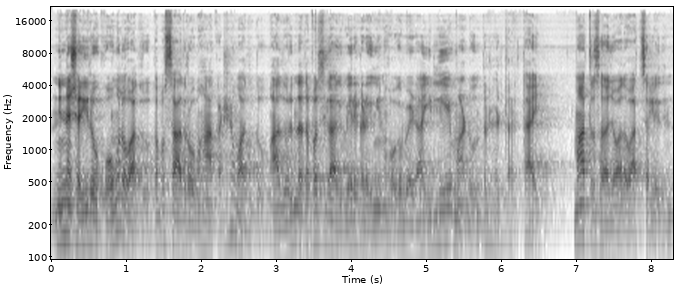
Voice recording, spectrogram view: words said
ನಿನ್ನ ಶರೀರವು ಕೋಮಲವಾದುದು, ತಪಸ್ಸಾದರೂ ಮಹಾ ಕಠಿಣವಾದುದು. ಆದ್ದರಿಂದ ತಪಸ್ಸಿಗಾಗಿ ಬೇರೆ ಕಡೆಗೆ ನೀನು ಹೋಗಬೇಡ, ಇಲ್ಲಿಯೇ ಮಾಡು ಅಂತ ಹೇಳ್ತಾಳೆ ತಾಯಿ. ಮಾತೃ ಸಹಜವಾದ ವಾತ್ಸಲ್ಯದಿಂದ.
